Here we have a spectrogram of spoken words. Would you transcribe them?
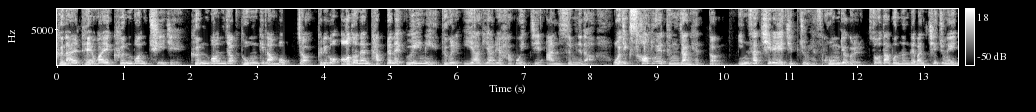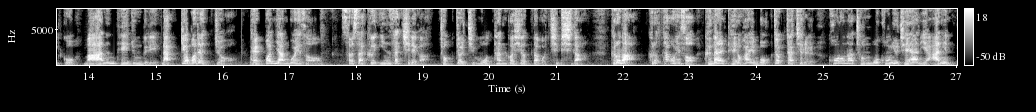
그날 대화의 근본 취지, 근본적 동기나 목적, 그리고 얻어낸 답변의 의미 등을 이야기하려 하고 있지 않습니다. 오직 서두에 등장했던 인사치레에 집중해서 공격을 쏟아붓는 데만 치중해 있고 많은 대중들이 낚여버렸죠. 100번 양보해서 설사 그 인사치레가 적절치 못한 것이었다고 칩시다. 그러나 그렇다고 해서 그날 대화의 목적 자체를 코로나 정보 공유 제한이 아닌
